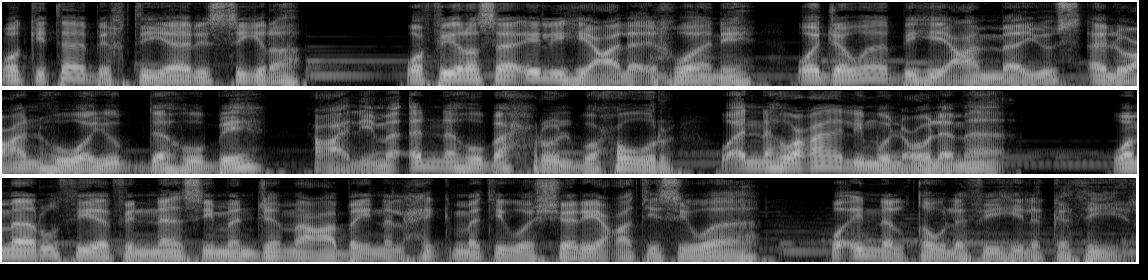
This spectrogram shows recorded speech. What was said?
وكتاب اختيار السيرة وفي رسائله على إخوانه وجوابه عما يسأل عنه ويبده به علم أنه بحر البحور وأنه عالم العلماء. وما رثي في الناس من جمع بين الحكمة والشريعة سواه وإن القول فيه لكثير.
